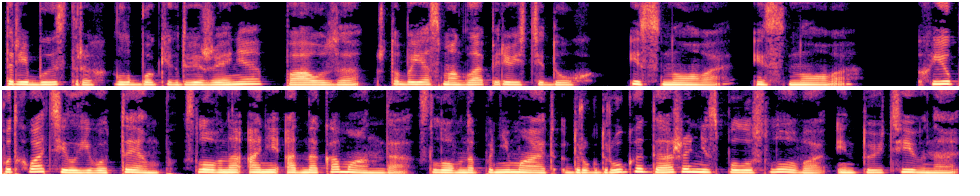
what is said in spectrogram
Три быстрых, глубоких движения, пауза, чтобы я смогла перевести дух. И снова, и снова. Хью подхватил его темп, словно они одна команда, словно понимают друг друга даже не с полуслова, интуитивно,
